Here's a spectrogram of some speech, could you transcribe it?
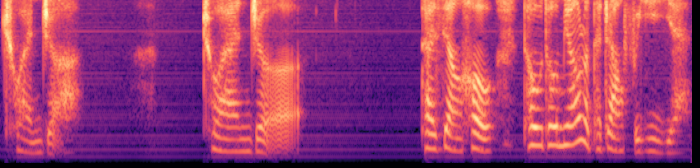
穿着，穿着。她向后偷偷瞄了她丈夫一眼，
